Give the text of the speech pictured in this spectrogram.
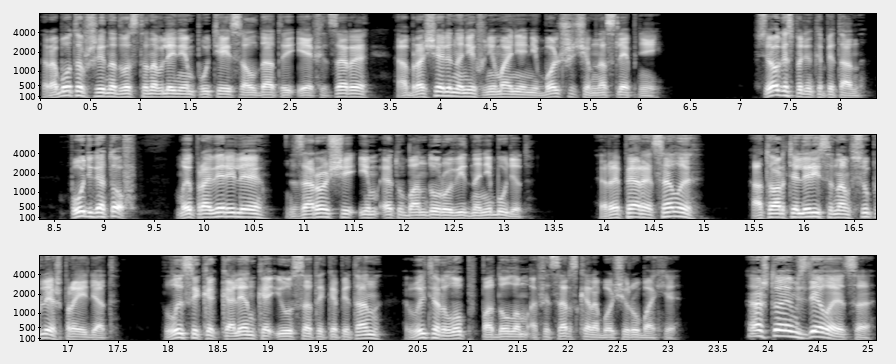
Работавшие над восстановлением путей солдаты и офицеры обращали на них внимание не больше, чем на слепней. «Все, господин капитан, путь готов. Мы проверили, за рощей им эту бандуру видно не будет. Реперы целы, а то артиллеристы нам всю плешь проедят». Лысый, как коленка, и усатый капитан вытер лоб подолом офицерской рабочей рубахи. «А что им сделается?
